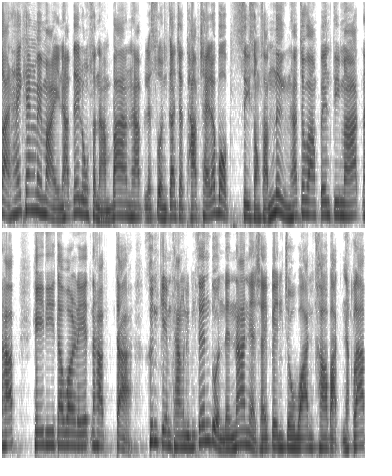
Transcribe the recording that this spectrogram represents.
กาสให้แข้งใหม่ๆนะครับได้ลงสนามบ้างนะครับและส่วนการจัดทัพใช้ระบบ 4-2-3-1 นะครับจะวางเป็นตีมาร์สนะครับเฮดีตาวาเรสนะครับจะขึ้นเกมทางริมเส้นด่วนแดนหน้าเนี่ยใช้เป็นโจวานคาบัตนะครับ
